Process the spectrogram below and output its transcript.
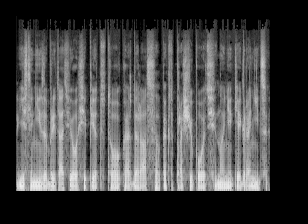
если не изобретать велосипед, то каждый раз как-то прощупывать ну, некие границы.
